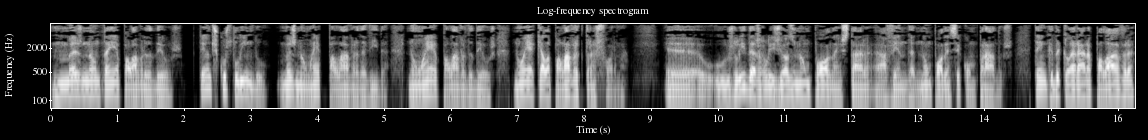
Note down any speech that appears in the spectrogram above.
mas não tem a palavra de Deus. Tem um discurso lindo, mas não é palavra da vida. Não é a palavra de Deus. Não é aquela palavra que transforma. Uh, os líderes religiosos não podem estar à venda, não podem ser comprados. Têm que declarar a palavra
